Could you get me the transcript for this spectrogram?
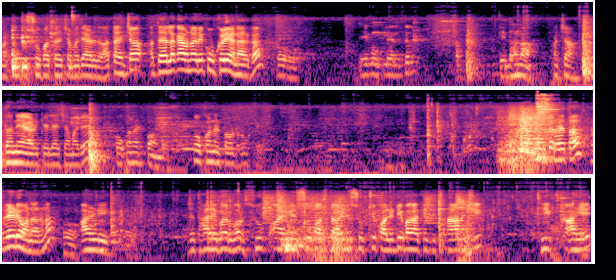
मटनचं सोप आता याच्यामध्ये ऍड झाला. आता ह्याच्या आता ह्याला काय होणार? एक उकळी येणार का? हो हो. एक उकल्यानंतर हे धना. अच्छा धने ऍड केले याच्यामध्ये. Coconut powder coconut powder okay उकळल्यानंतर हे आता रेडी होणार ना? हो. अळणी जे थाळीबरोबर सूप अळणी सूप असतं. अळणी सूपची क्वालिटी बघा किती छान अशी ठीक आहे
